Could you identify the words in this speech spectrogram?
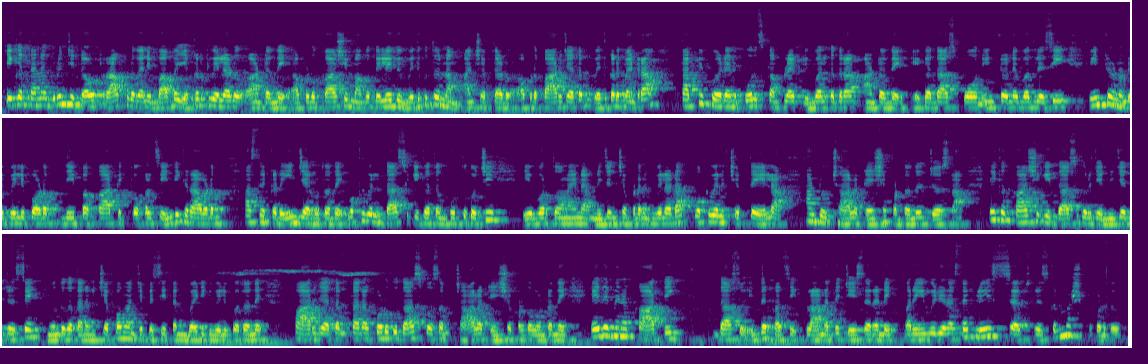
ఇక తన గురించి డౌట్ రాకూడదని బాబాయ్ ఎక్కడికి వెళ్ళాడు? అంటుంది. అప్పుడు కాశీ మాకు తెలియదు వెతుకుతున్నాం అని చెప్తాడు. అప్పుడు పారిజాతం వెతకడమేంట్రా? తప్పిపోయాడని పోలీస్ కంప్లైంట్ ఇవ్వాలి కదరా? అంటుంది. ఇక దాస్ ఫోన్ ఇంట్లోనే వదిలేసి ఇంట్లో నుండి వెళ్ళిపోవడం దీపక్ కార్తిక్తో కలిసి ఇంటికి రావడం అసలు ఇక్కడ ఏం జరుగుతుంది? ఒకవేళ దాసుకి గతం గుర్తుకొచ్చి ఎవరితోనైనా నిజం చెప్పడానికి వెళ్ళడా? ఒకవేళ చెప్తే ఎలా? అంటూ చాలా టెన్షన్ పడుతుంది జ్యోత్స్న. ఇక కాశీకి దాసు గురించి నిజం తెలిస్తే ముందుగా తనకి చెప్పమని చెప్పేసి తను బయటికి వెళ్ళిపోతుంది. పారిజాతం తన కొడుకు దాసు కోసం చాలా టెన్షన్ పడుతూ ఉంటుంది. ఏదేమైనా కార్తిక్ దాసు ఇద్దరు కలిసి ప్లాన్ అయితే చేశారండి. మరి ఈ వీడియో నచ్చితే ప్లీజ్ సబ్స్క్రైబ్ చేసుకొని మర్చిపోకూడదు.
